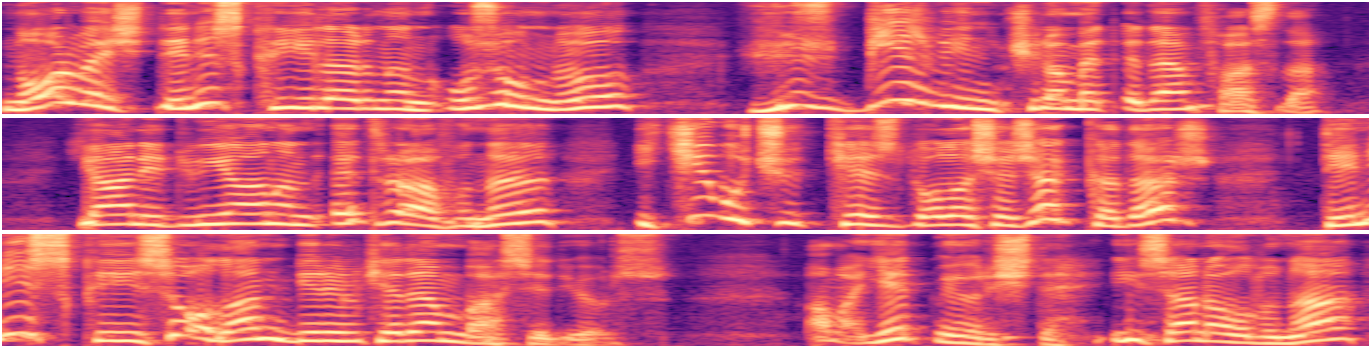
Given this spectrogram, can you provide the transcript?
Norveç deniz kıyılarının uzunluğu 101 bin kilometreden fazla. Yani dünyanın etrafını iki buçuk kez dolaşacak kadar deniz kıyısı olan bir ülkeden bahsediyoruz. Ama yetmiyor işte. İnsanoğluna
